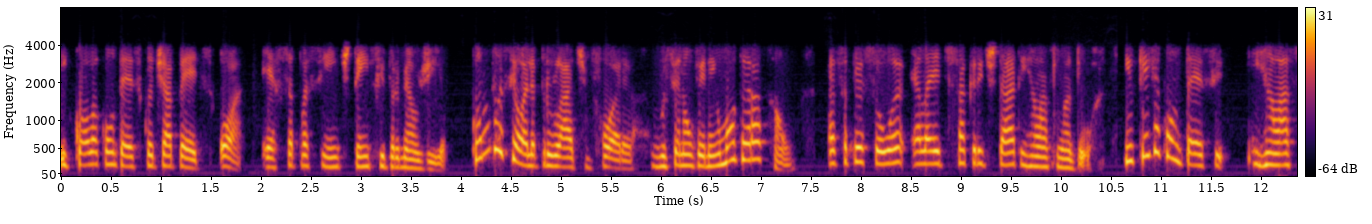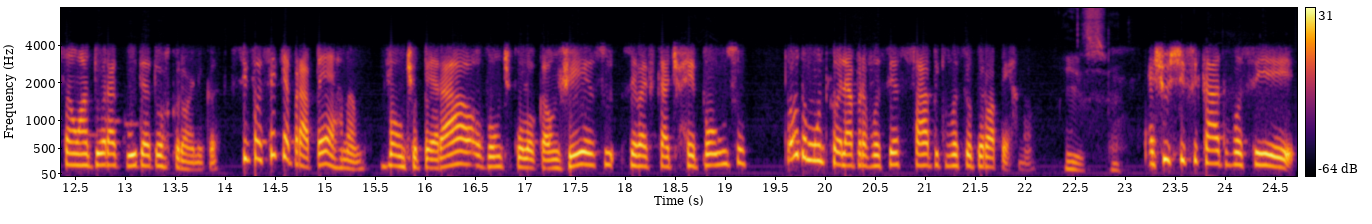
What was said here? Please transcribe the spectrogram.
e qual acontece com a diabetes. Ó, essa paciente tem fibromialgia. Como você olha para o lado de fora, você não vê nenhuma alteração. Essa pessoa ela é desacreditada em relação à dor. E o que, que acontece em relação à dor aguda e à dor crônica? Se você quebrar a perna, vão te operar, vão te colocar um gesso, você vai ficar de repouso. Todo mundo que olhar para você sabe que você operou a perna. Isso. É justificado você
